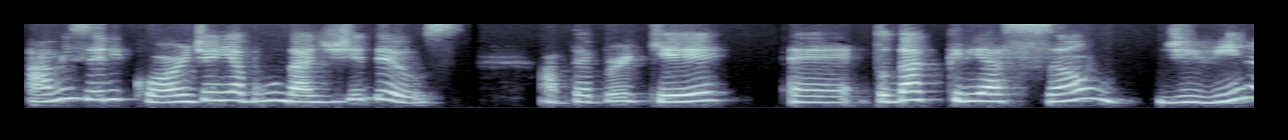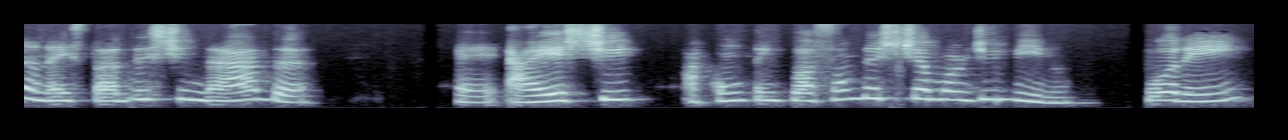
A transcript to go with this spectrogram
a misericórdia e a bondade de Deus. Até porque é, toda a criação divina né, está destinada é, a este a contemplação deste amor divino. Porém,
